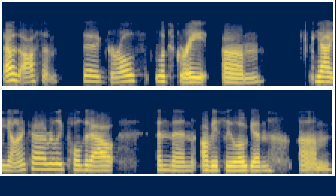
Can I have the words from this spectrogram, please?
that was awesome. The girls looked great. Um, yeah, Yannicka really pulled it out, and then obviously Logan um,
